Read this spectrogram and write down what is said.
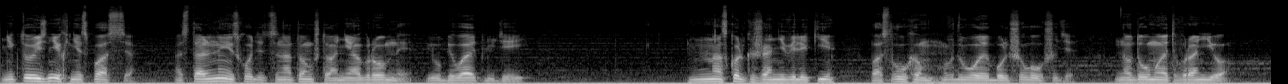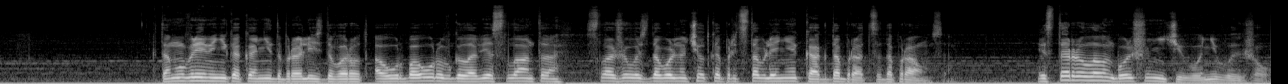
Никто из них не спасся. Остальные сходятся на том, что они огромные и убивают людей. Насколько же они велики? По слухам, вдвое больше лошади. Но думаю, это вранье. К тому времени, как они добрались до ворот Аурбаура, в голове Сланта сложилось довольно четкое представление, как добраться до Праунса. Из Террелла он больше ничего не выжил.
